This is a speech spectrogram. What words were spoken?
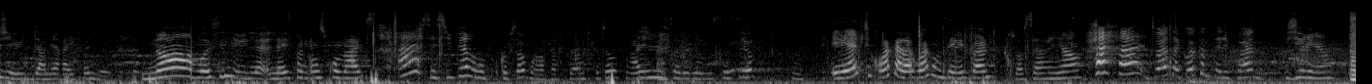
J'ai eu le dernier iPhone. euh, Non, moi aussi j'ai eu l'iPhone 11 Pro Max. Ah, c'est super. on- Comme ça, on pourra faire plein de photos pour aller sur les réseaux sociaux. Et elle, tu crois qu'elle a quoi comme téléphone? J'en sais rien. Haha, et toi, t'as quoi comme téléphone? J'ai rien. De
